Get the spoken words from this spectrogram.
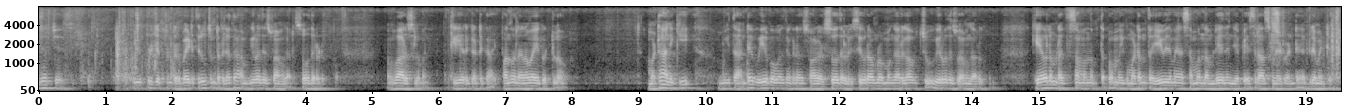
ఇది వచ్చేసి ఇప్పుడు చెప్తుంటారు బయట తిరుగుతుంటారు కదా వీరోద స్వామి గారు సోదరుడు వారసులమని. క్లియర్ కట్గా పంతొమ్మిది వందల ఎనభై ఒకటిలో మఠానికి మిగతా అంటే వీరభద్ర వెంకట స్వామి సోదరులు శివరామ బ్రహ్మ గారు కావచ్చు వీరభద్ర స్వామి గారు. కేవలం రక్త సంబంధం తప్ప మీకు మఠంతో ఏ విధమైన సంబంధం లేదని చెప్పేసి రాసుకునేటువంటి అగ్రిమెంట్ ఇది.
